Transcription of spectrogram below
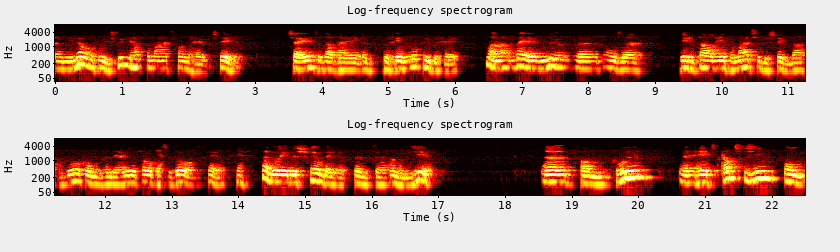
een enorme goede studie had gemaakt van de hele steden. Zij het dat hij het begin ook niet begreep, maar wij hebben nu eh, onze digitale informatie beschikbaar van oorkondes en dergelijke, je tovert ze zo op het scherm, Ja. waardoor je dus veel beter kunt eh, analyseren. Eh, van Groeningen heeft kans gezien om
